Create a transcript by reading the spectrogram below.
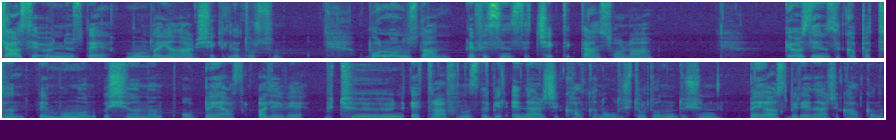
Kase önünüzde, mum da yanar bir şekilde dursun. Burnunuzdan nefesinizi çektikten sonra gözlerinizi kapatın ve mumun ışığının o beyaz alevi bütün etrafınızda bir enerji kalkanı oluşturduğunu düşünün. Beyaz bir enerji kalkanı.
